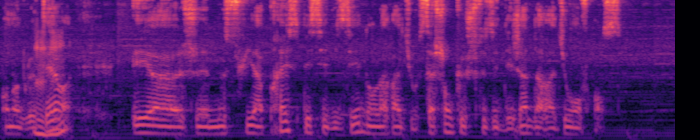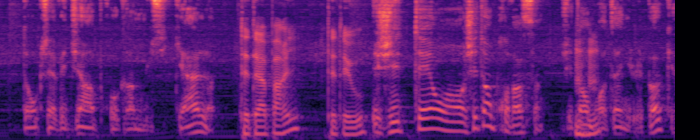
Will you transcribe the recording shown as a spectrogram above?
en Angleterre. Mhm. Et je me suis après spécialisé dans la radio, sachant que je faisais déjà de la radio en France. Donc j'avais déjà un programme musical. T'étais à Paris? T'étais où? J'étais en, j'étais en province, j'étais en Mhm. Bretagne à l'époque.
